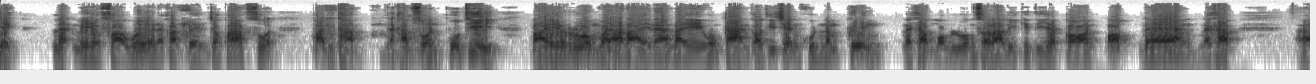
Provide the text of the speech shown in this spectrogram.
เด็ก และเมลฟาวเวอร์นะครับเป็นเจ้าภาพสวดพระอภิธรรมนะครับ ส่วนผู้ที่ไปร่วมไว้อะไรนะฮะในวงการก็ที่เช่นคุณน้ำพึ่งนะครับหม่อมหลวงสราลีกิติยากรออฟแดงนะครับอ่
